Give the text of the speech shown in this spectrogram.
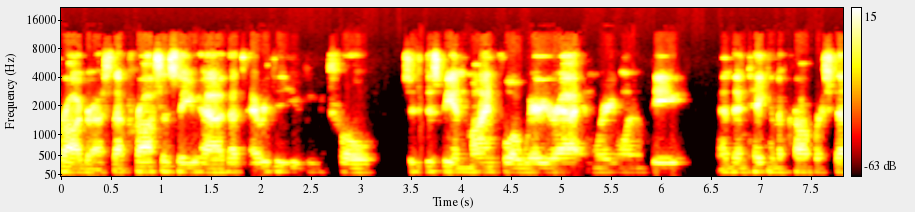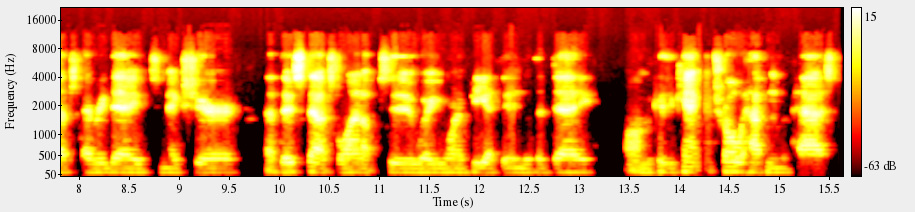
progress, that process that you have. That's everything you can control So just being mindful of where you're at and where you want to be, and then taking the proper steps every day to make sure that those steps line up to where you want to be at the end of the day. Um, because you can't control what happened in the past.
